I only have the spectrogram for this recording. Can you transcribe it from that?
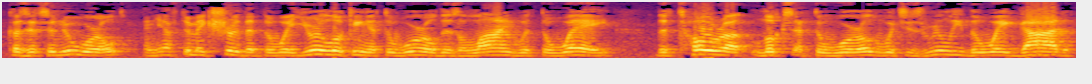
because it's a new world, and you have to make sure that the way you're looking at the world is aligned with the way the Torah looks at the world, which is really the way God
